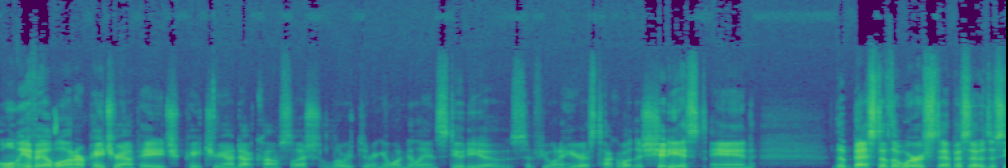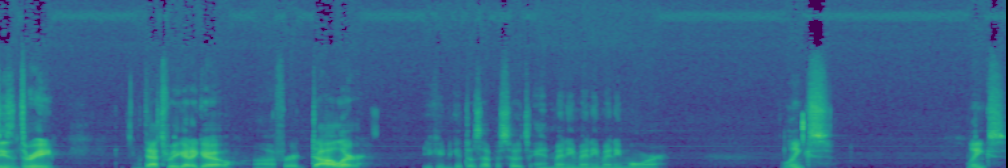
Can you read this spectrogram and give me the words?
Only available on our Patreon page, patreon.com slash loitering in Wonderland Studios. If you want to hear us talk about the shittiest and the best of the worst episodes of season three, that's where you got to go. Uh, for a dollar, you can get those episodes and many, many, many more. Links? Links?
